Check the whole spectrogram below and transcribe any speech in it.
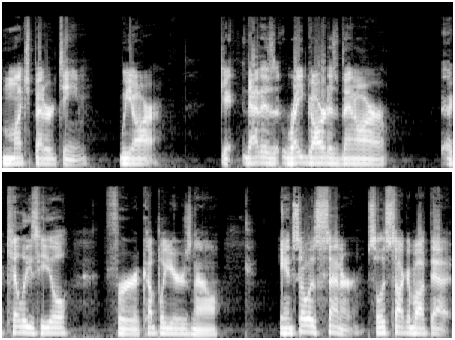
much better team. We are. That is right guard has been our Achilles heel for a couple years now and so is center. So let's talk about that.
